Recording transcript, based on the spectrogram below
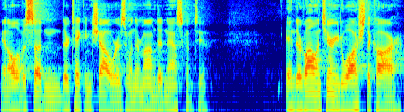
And all of a sudden, they're taking showers when their mom didn't ask them to. And they're volunteering to wash the car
